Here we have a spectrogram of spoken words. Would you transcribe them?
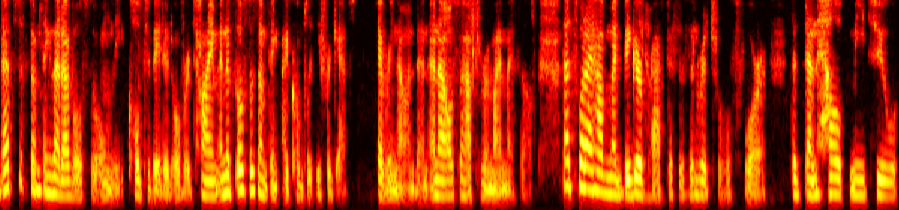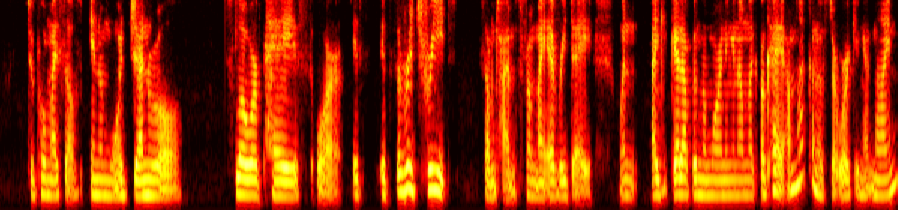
that's just something that I've also only cultivated over time. And it's also something I completely forget every now and then. And I also have to remind myself. That's what I have my bigger practices and rituals for that then help me to to pull myself in a more general, slower pace or it's it's a retreat sometimes from my everyday when I get up in the morning and I'm like, okay, I'm not gonna start working at nine.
